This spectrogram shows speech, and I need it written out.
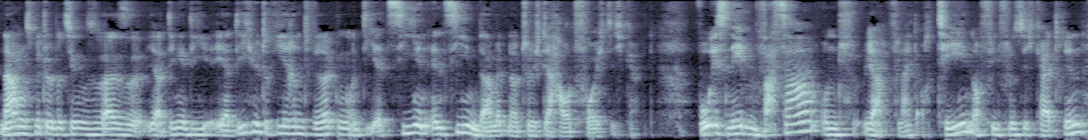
Nahrungsmittel beziehungsweise ja, Dinge, die eher dehydrierend wirken und die erziehen, entziehen damit natürlich der Haut Feuchtigkeit. Wo ist neben Wasser und ja, vielleicht auch Tee noch viel Flüssigkeit drin?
